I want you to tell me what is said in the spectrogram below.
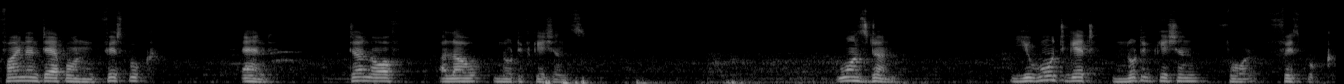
find and tap on Facebook, and turn off allow notifications. Once done, you won't get notification for Facebook.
